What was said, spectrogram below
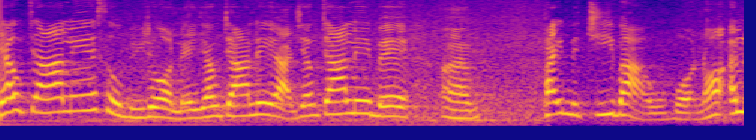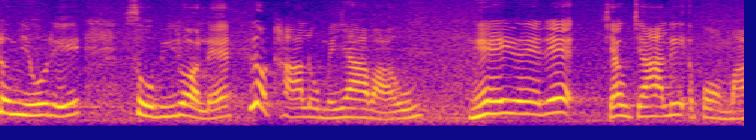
ယောက်ျားလေးဆိုပြီးတော့လေယောက်ျားလေးကယောက်ျားလေးပဲအဲဘိုက်မကြီးပါဘူးပေါ့နော်အဲ့လိုမျိုးတွေဆိုပြီးတော့လဲလွတ်ထားလို့မရပါဘူး ငယ်ရွယ်တဲ့ယောက်ျားလေးအပေါ်မှာ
